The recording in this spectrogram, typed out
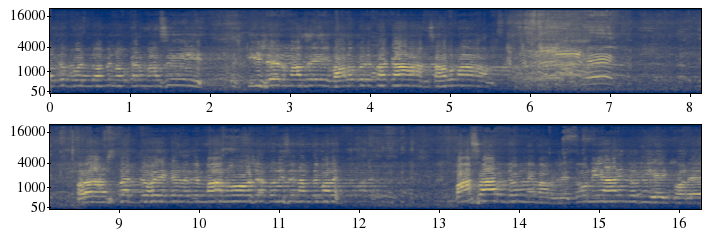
ওকে বলল, আমি নৌকার মাঝি, কিসের মাঝি? ভালো করে তাকান, সালমান। ওরা আশ্চর্য হয়ে গেছে যে মানুষ এত নিচে নামতে পারে। বাঁচার জন্য মানুষ এই দুনিয়ায় যদি এই করে,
